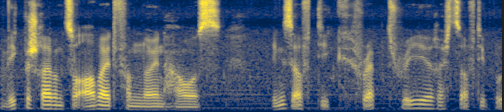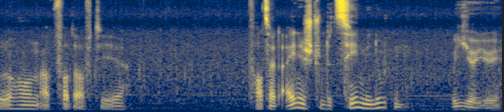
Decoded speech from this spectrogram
Wegbeschreibung zur Arbeit vom neuen Haus. Links auf die Crabtree, rechts auf die Bullhorn, Abfahrt auf die Fahrzeit eine Stunde zehn Minuten. Uiuiui.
